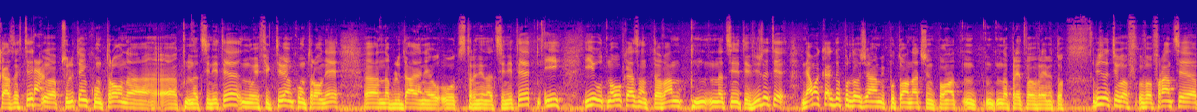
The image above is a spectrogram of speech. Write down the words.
казахте. Да. Абсолютен контрол на, на цените, но ефективен контрол не е наблюдаване от страни на цените. И, и отново казвам, таван на цените. Виждате, няма как да продължаваме по този начин по-напред във времето. Виждате в, във Франция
